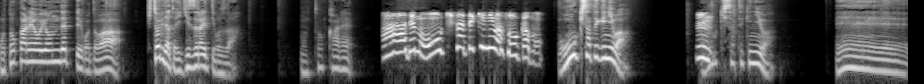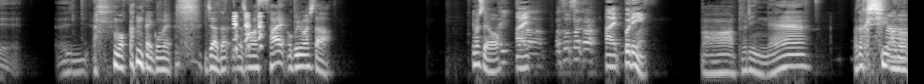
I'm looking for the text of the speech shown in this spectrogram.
元カレを呼んでっていうことは、一人だと生きづらいっていうことだ。元カレ。ああ、でも大きさ的にはそうかも。大きさ的には？うん。大きさ的には？えー、えー わかんない、ごめん。じゃあ、だ 出します。はい、送りました。来ましたよ。はい。はいじゃあ松本さんから。はい、プリン。あー、プリンね。私、あの、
